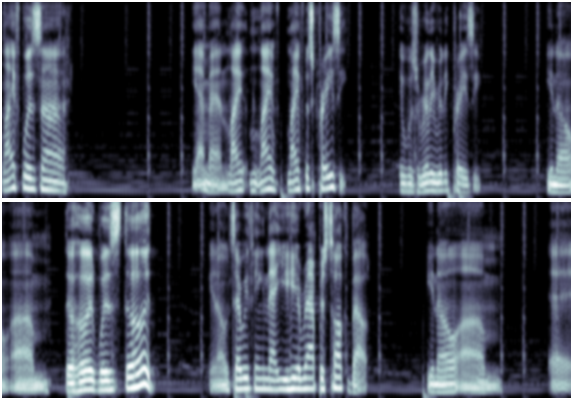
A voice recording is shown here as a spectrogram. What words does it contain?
life was uh, yeah, man, life life life was crazy. It was really really crazy. You know, um, the hood was the hood. You know, it's everything that you hear rappers talk about. You know, um, eh,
